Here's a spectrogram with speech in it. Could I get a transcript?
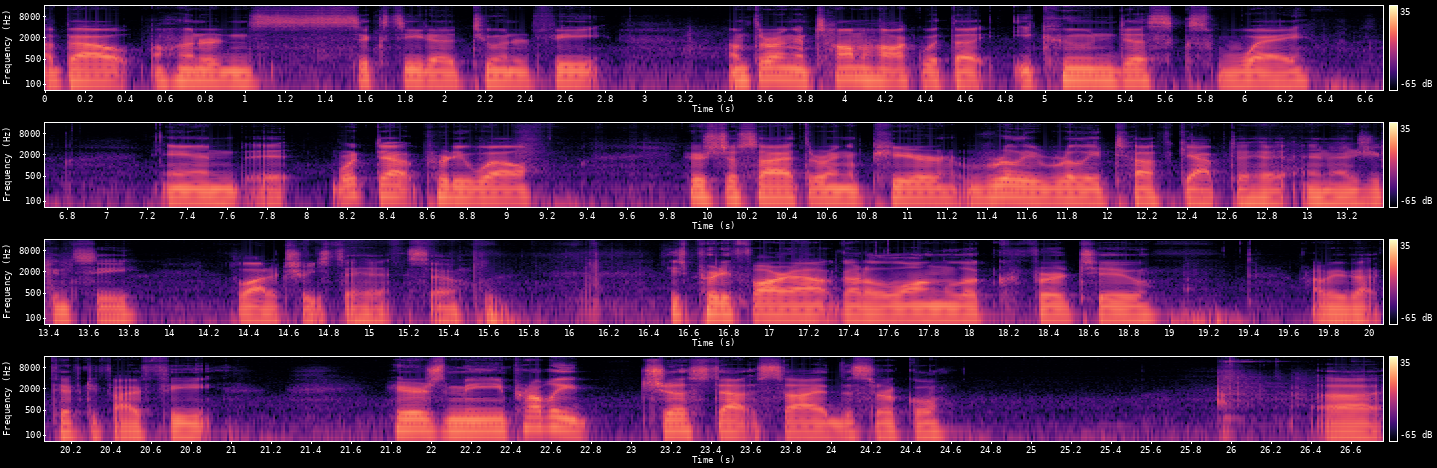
about 160 to 200 feet. I'm throwing a tomahawk with the Ikun Discs Way, and it worked out pretty well. Here's Josiah throwing a pure, really, really tough gap to hit, and as you can see, a lot of trees to hit. So he's pretty far out, got a long look for a two, probably about 55 feet. Here's me, probably just outside the circle. Uh,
